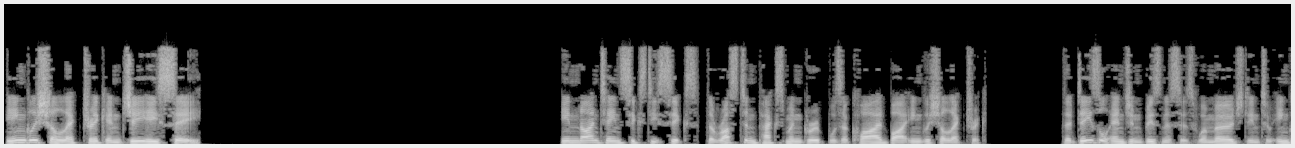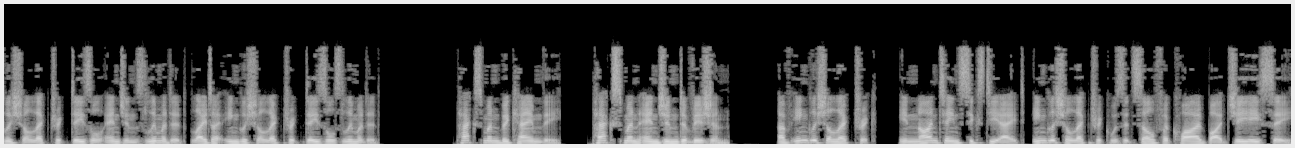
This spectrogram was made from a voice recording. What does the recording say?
English Electric and GEC In 1966, the Ruston Paxman Group was acquired by English Electric. The diesel engine businesses were merged into English Electric Diesel Engines Limited later English Electric Diesels Limited. Paxman became the Paxman Engine Division of English Electric. In 1968, English Electric was itself acquired by GEC.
